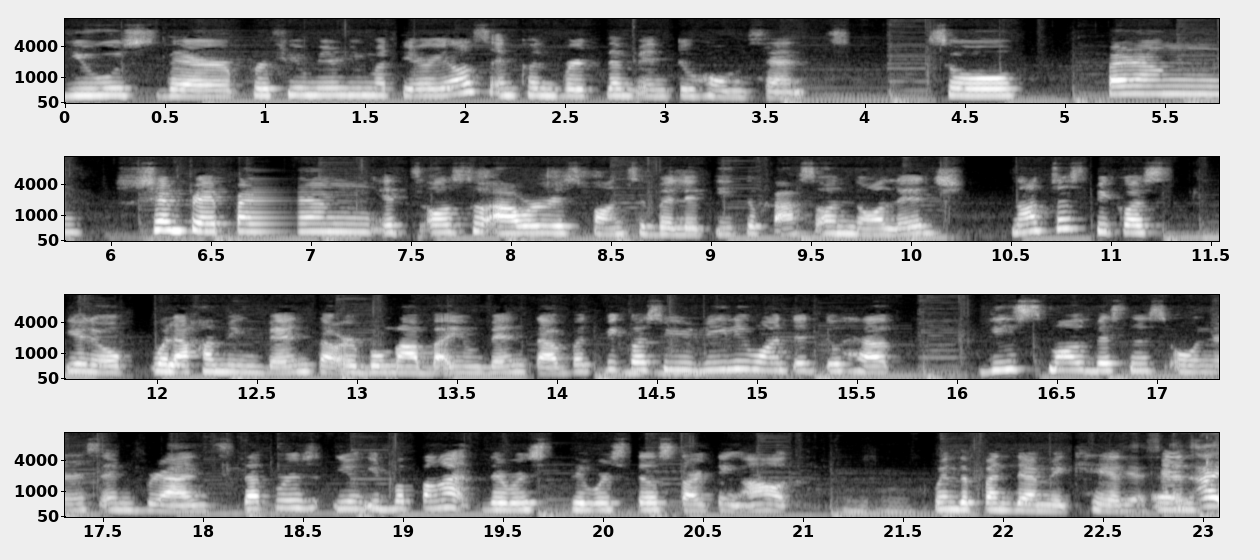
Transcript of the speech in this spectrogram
use their perfumery materials and convert them into home scents. So, parang, syempre, parang it's also our responsibility to pass on knowledge. Not just because, you know, wala kaming benta or bumaba yung benta, but because we really wanted to help these small business owners and brands that were yung iba pa nga they were they were still starting out when the pandemic hit Yes, and, and I- I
